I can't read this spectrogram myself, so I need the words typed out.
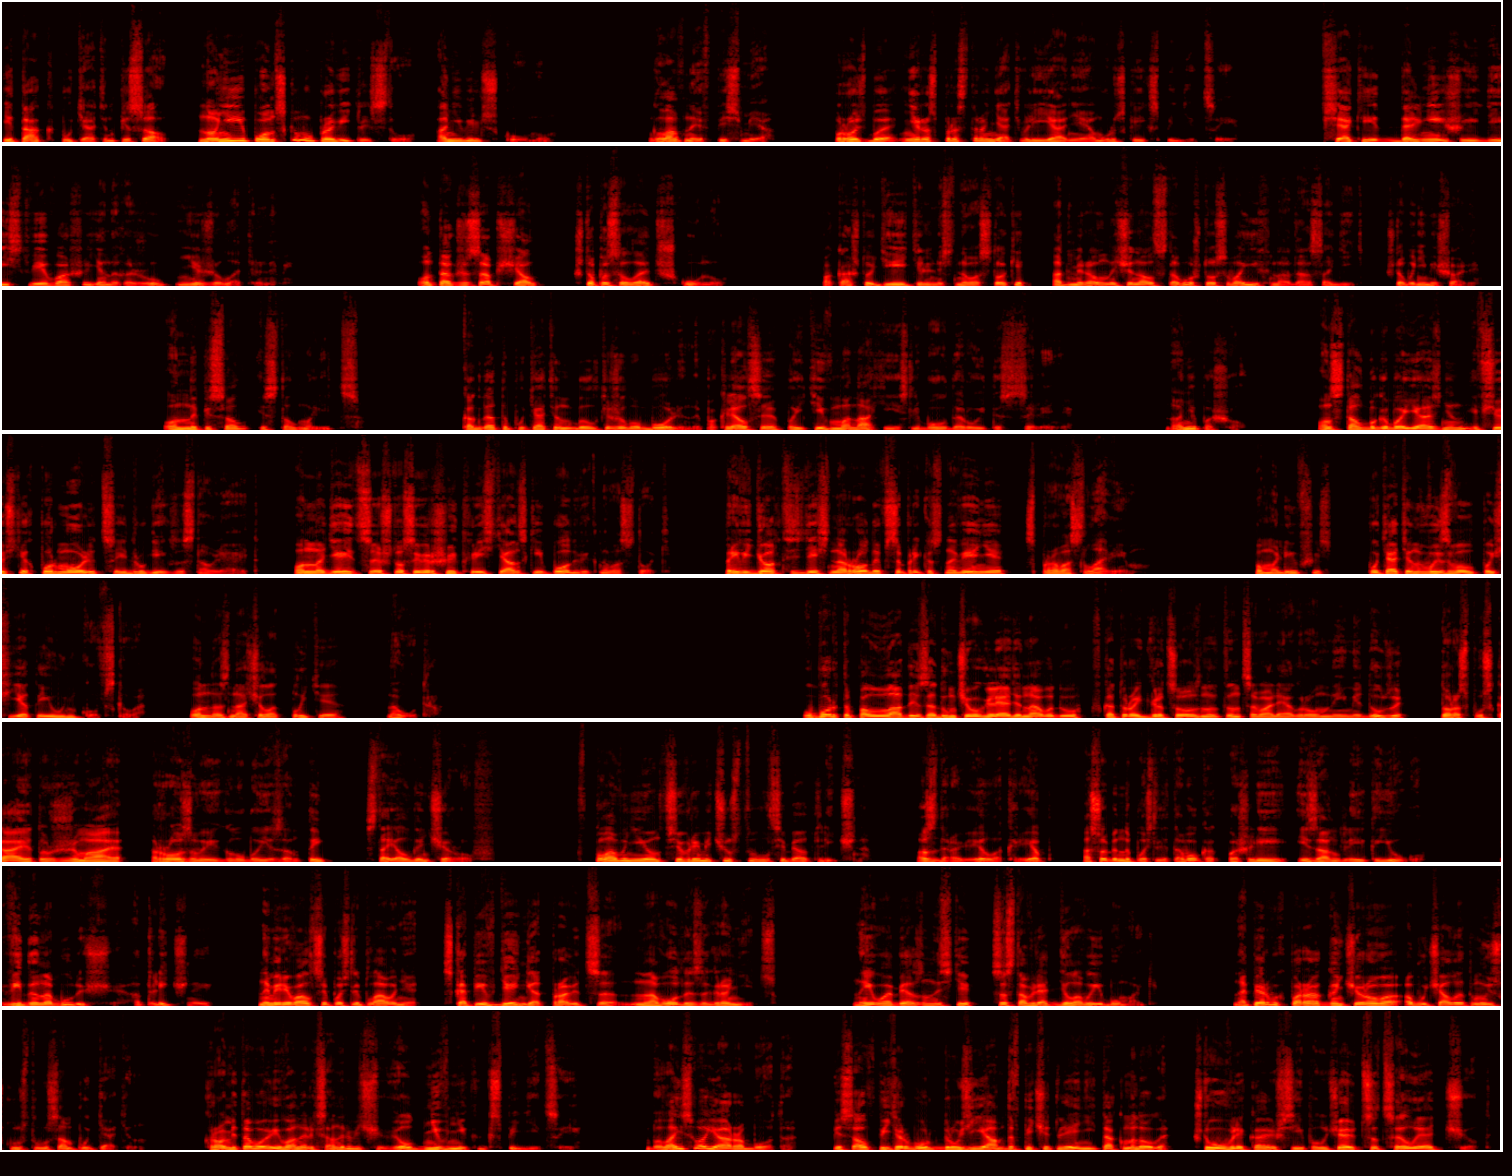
Итак, Путятин писал, но не японскому правительству, а Невельскому. Главное в письме – просьба не распространять влияние Амурской экспедиции. Всякие дальнейшие действия ваши я нахожу нежелательными. Он также сообщал, что посылает шхуну. Пока что деятельность на Востоке адмирал начинал с того, что своих надо осадить, чтобы не мешали. Он написал и стал молиться. Когда-то Путятин был тяжело болен и поклялся пойти в монахи, если Бог дарует исцеление. Но не пошел. Он стал богобоязнен и все с тех пор молится и других заставляет. Он надеется, что совершит христианский подвиг на Востоке, приведет здесь народы в соприкосновение с православием. Помолившись, Путятин вызвал Пассиета и Уньковского. Он назначил отплытие на утро. У борта Паллады, задумчиво глядя на воду, в которой грациозно танцевали огромные медузы, то распуская, то сжимая розовые и голубые зонты, стоял Гончаров. В плавании он все время чувствовал себя отлично. Оздоровел, окреп, особенно после того, как пошли из Англии к югу. Виды на будущее отличные. Намеревался после плавания, скопив деньги, отправиться на воды за границу. На его обязанности составлять деловые бумаги. На первых порах Гончарова обучал этому искусству сам Путятин. Кроме того, Иван Александрович вел дневник экспедиции. Была и своя работа. Писал в Петербург друзьям, да впечатлений так много, что увлекаешься и получаются целый отчет.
